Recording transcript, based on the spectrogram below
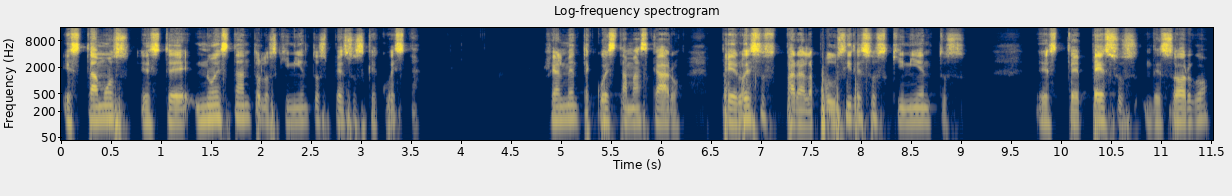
estamos, este, no es tanto los 500 pesos que cuesta. Realmente cuesta más caro, pero eso, para producir esos 500 este, pesos de sorgo,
